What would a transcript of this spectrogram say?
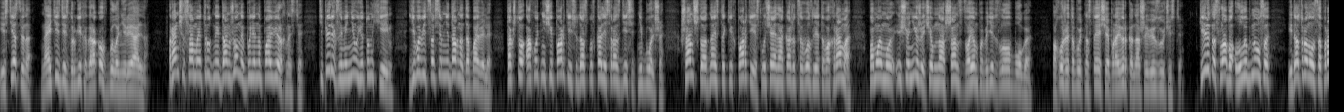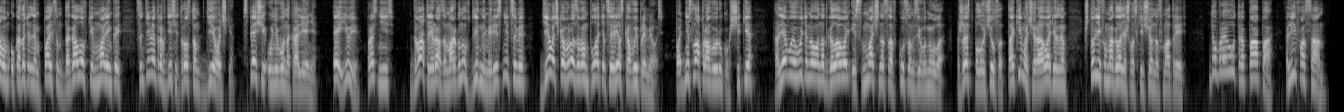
Естественно, найти здесь других игроков было нереально. Раньше самые трудные донжоны были на поверхности, теперь их заменил Ютунхейм. Его ведь совсем недавно добавили, так что охотничьи партии сюда спускались раз 10, не больше. Шанс, что одна из таких партий случайно окажется возле этого храма, по-моему, еще ниже, чем наш шанс вдвоем победить злого бога. Похоже, это будет настоящая проверка нашей везучести. Кирита слабо улыбнулся и дотронулся правым указательным пальцем до головки маленькой, сантиметров 10 ростом девочки, спящей у него на колене. «Эй, Юи, проснись!» Два-три раза моргнув длинными ресницами, девочка в розовом платьице резко выпрямилась, поднесла правую руку к щеке, а левую вытянула над головой и смачно со вкусом зевнула. Жест получился таким очаровательным, что Лифа могла лишь восхищенно смотреть. «Доброе утро, папа! Лифа-сан!»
